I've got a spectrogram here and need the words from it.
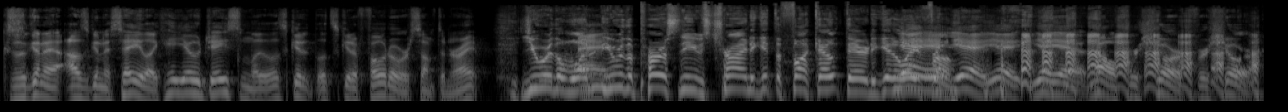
Cause I was gonna I was gonna say, like, hey yo, Jason, like, let's get let's get a photo or something, right? You were the one. And- you were the person he was trying to get the fuck out there to get yeah, away yeah, from. Yeah, yeah, yeah, yeah. No, for sure, for sure.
